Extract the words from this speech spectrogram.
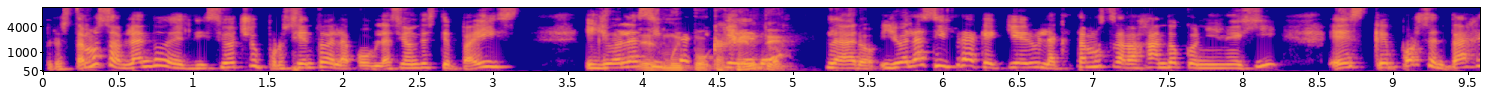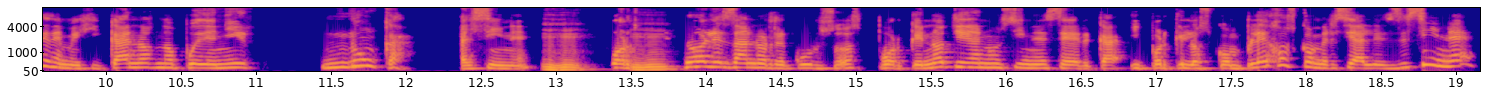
pero estamos hablando del 18% de la población de este país. Y yo la es muy poca gente. Claro, y yo la cifra que quiero y la que estamos trabajando con INEGI es qué porcentaje de mexicanos no pueden ir nunca al cine porque no les dan los recursos, porque no tienen un cine cerca y porque los complejos comerciales de cine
